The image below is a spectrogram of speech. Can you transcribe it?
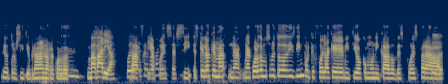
de otro sitio, pero ahora no recuerdo. Mm, Bavaria. ¿Puede Bavaria, puede ser, sí. Es que lo que me acuerdo sobre todo de Disney porque fue la que emitió comunicado después para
